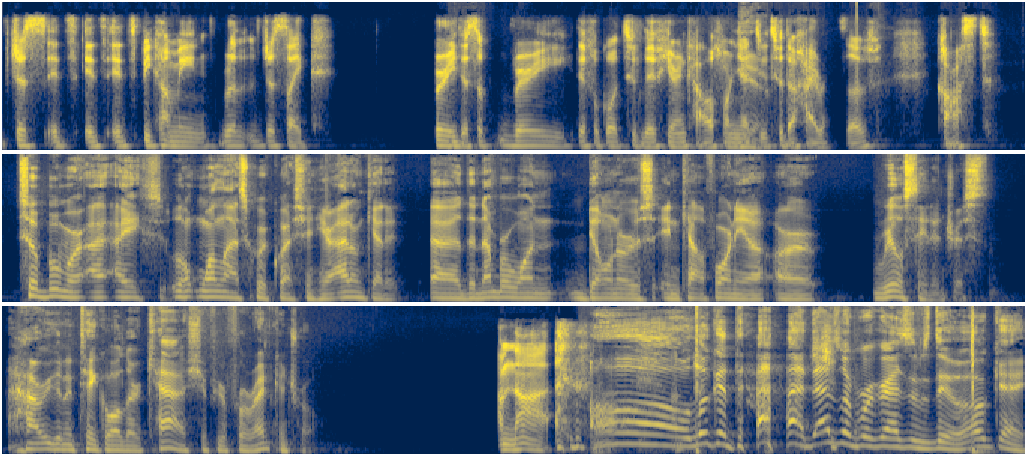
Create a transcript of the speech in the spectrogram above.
just it's it's it's becoming really just like very dis- very difficult to live here in California Yeah. due to the high rates of cost. So, Boomer, I, I one last quick question here. I don't get it. Uh, the number one donors in California are real estate interests. How are you going to take all their cash if you're for rent control? I'm not. Oh, look at that. That's what progressives do. Okay.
